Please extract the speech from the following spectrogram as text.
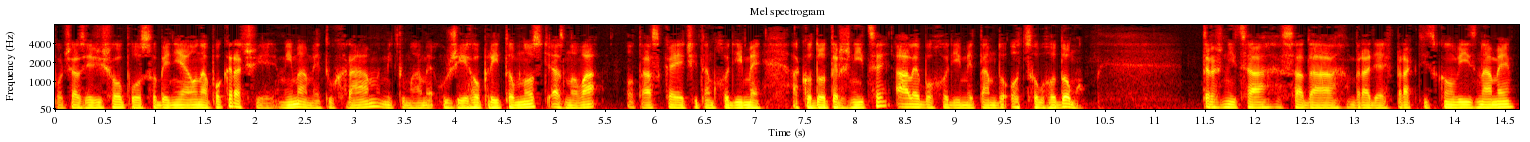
počas Ježišovho pôsobenia, ona pokračuje. My máme tu chrám, my tu máme už jeho prítomnosť a znova Otázka je, či tam chodíme ako do tržnice, alebo chodíme tam do otcovho domu. Tržnica sa dá brať aj v praktickom význame.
